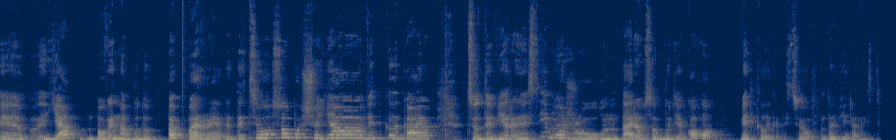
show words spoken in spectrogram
Е, Я повинна буду попередити цю особу, що я відкликаю цю довіреність, і можу у нотаріуса будь-якого відкликати цю довіреність.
